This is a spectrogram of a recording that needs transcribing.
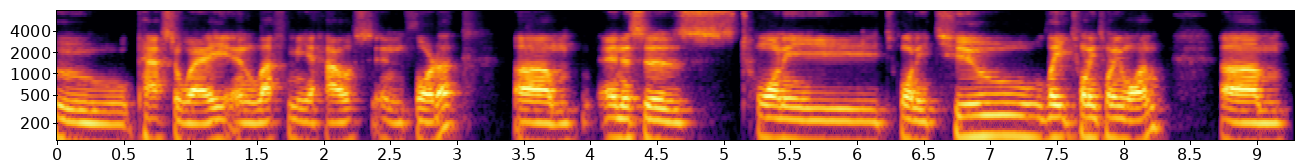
who passed away and left me a house in Florida. Um, and this is 2022, late 2021. Um,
